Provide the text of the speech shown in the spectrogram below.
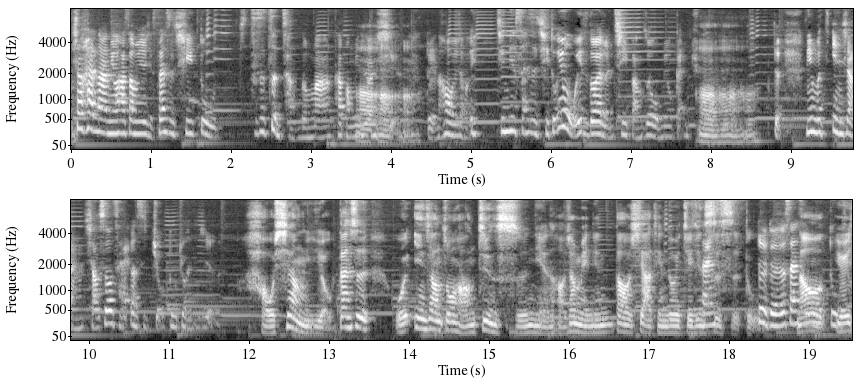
像汉娜妞，她上面就写三十七度。这是正常的吗？他旁边就在写，对，然后我就想，哎，今天三十七度，因为我一直都在冷气房，所以我没有感觉。啊啊啊！对，你有没有印象？小时候才二十九度就很热。好像有，但是我印象中好像近十年，好像每年到夏天都会接近四十度。对对，都三十度。然后有一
